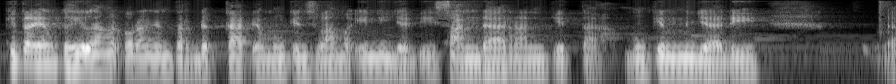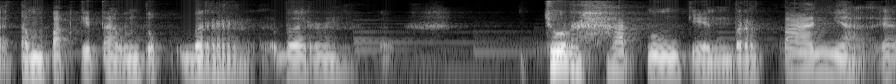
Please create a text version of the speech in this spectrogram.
Kita yang kehilangan orang yang terdekat yang mungkin selama ini jadi sandaran kita, mungkin menjadi ya, tempat kita untuk ber, ber curhat mungkin, bertanya, ya,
